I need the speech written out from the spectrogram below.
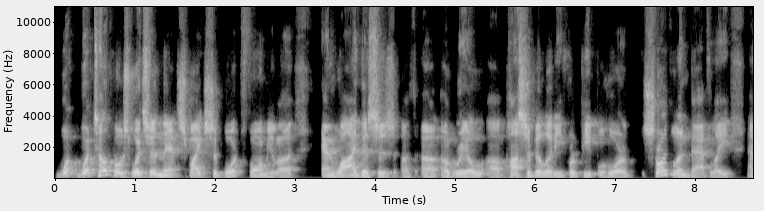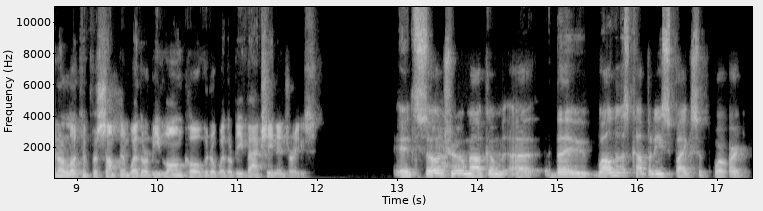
What, what tell folks what's in that spike support formula and why this is a, a, a real uh, possibility for people who are struggling badly and are looking for something, whether it be long COVID or whether it be vaccine injuries. It's so true, Malcolm. Uh, the wellness company Spike Support,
